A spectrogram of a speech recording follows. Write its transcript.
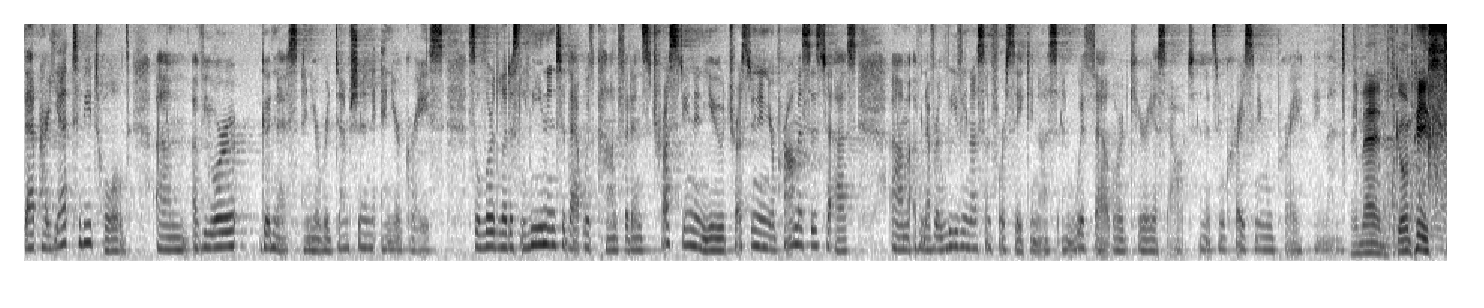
that are yet to be told um, of your goodness and your redemption and your grace. So, Lord, let us lean into that with confidence, trusting in you, trusting in your promises to us um, of never leaving us and forsaking us. And with that, Lord, carry us out. And it's in Christ's name we pray. Amen. Amen. Go in peace.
